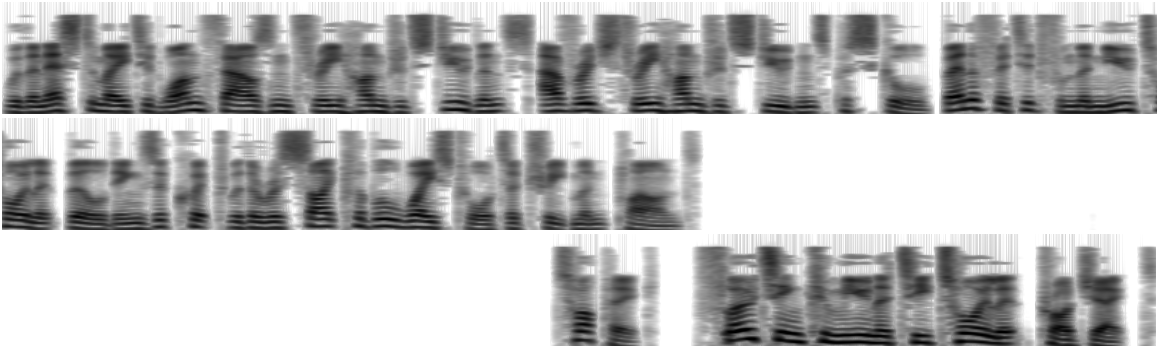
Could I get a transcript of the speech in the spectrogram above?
with an estimated 1,300 students average 300 students per school benefited from the new toilet buildings equipped with a recyclable wastewater treatment plant. Floating Community Toilet Project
